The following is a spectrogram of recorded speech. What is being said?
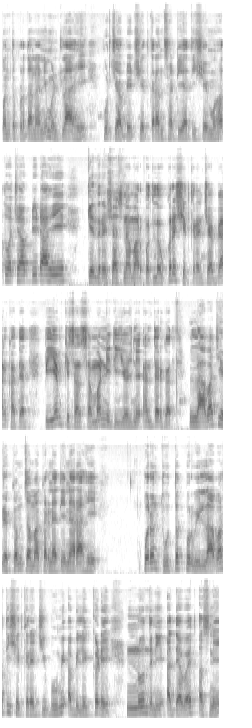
पंतप्रधानांनी म्हटलं आहे. पुढचे अपडेट शेतकऱ्यांसाठी अतिशय महत्त्वाचे अपडेट आहे. केंद्र शासनामार्फत लवकरच शेतकऱ्यांच्या बँक खात्यात पी एम किसान सन्मान निधी योजनेअंतर्गत लाभाची रक्कम जमा करण्यात येणार आहे. परंतु तत्पूर्वी लाभार्थी शेतकऱ्यांची भूमी अभिलेखकडे नोंदणी अद्ययावत असणे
